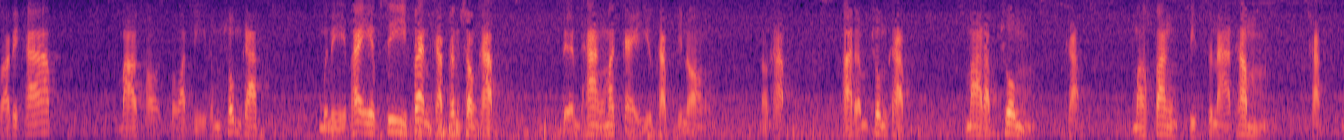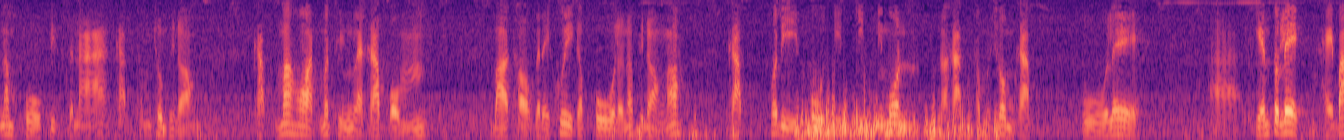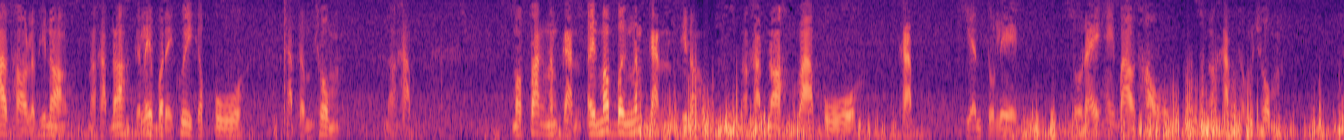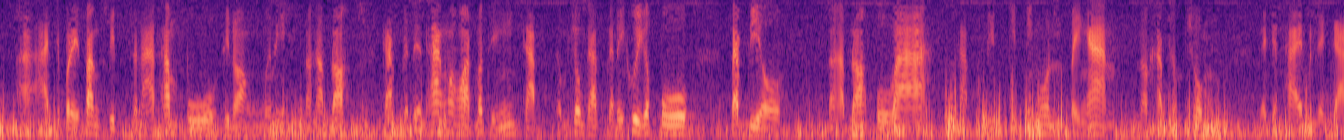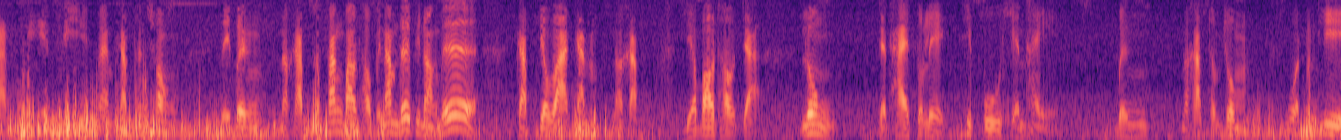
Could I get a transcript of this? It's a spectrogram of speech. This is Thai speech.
สวัสดีครับบ่าวเถาสวัสดีท่านผู้ชมครับมือนี้พระเอฟซีแฟนคลับทั้งช่องครับ เดินทางมาไก่อยู่ครับพี่น้องนะครับพาท่านผู้ชมครับ มารับชมครับ มาฟังปริศนาธรรมครับน้ำปูปริศนากับท่านผู้ชมพี่น้องครับมาหอดมาถึงแล้วครับ ผมบ่าวเถาก็ได้คุยกับปูแล้วเนาะพี่น้องเนาะครับพอดีปูติดกิจนิมนต์นะครับท่านผู้ชมครับ ปูเล่เขียนตัวเลขให้บ้าวเท่าแล้วพี่น้องนะครับเนาะก็เลยบริคุยกับปู กับท่านผู้ชมนะครับ มาฟังน้ำกัน เอ้ยมาเบิ่งน้ำกันพี่น้องนะครับเนาะวาปูครับ เขียนตัวเลขตัวใดให้บ้าเท่านะครับท่านผู้ชมอ่าอาจจะบริฟังปริศนาถ้ำปูพี่น้องมื่อนี้นะครับเนาะกับก็เดินทางมาหอดมาถึงกับท่านผู้ชมครับก็ได้คุยกับปูแป๊บเดียวนะครับเนาะปูวากับติดกิจนิมนต์ไปงานนะครับท่านผู้ชมก็จะถ่ายบรรยากาศที่เอฟซีแฟนคลับทั้งช่องได้เบิงนะครับกับฟังเบาเถาไปน้ำเด้อพี่น้องเด้อ กับอยาวากันนะครับ เดี๋ยวเบาเถาจะลงจะทายตัวเลขที่ปูเขียนให้เบิงนะครับท่านชมงวดวันที่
